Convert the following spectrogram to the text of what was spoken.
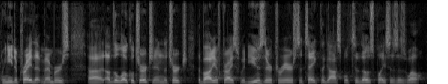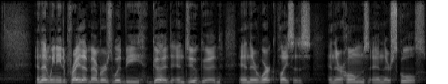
We need to pray that members uh, of the local church and the church, the body of Christ, would use their careers to take the gospel to those places as well. And then we need to pray that members would be good and do good in their workplaces, in their homes, and their schools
